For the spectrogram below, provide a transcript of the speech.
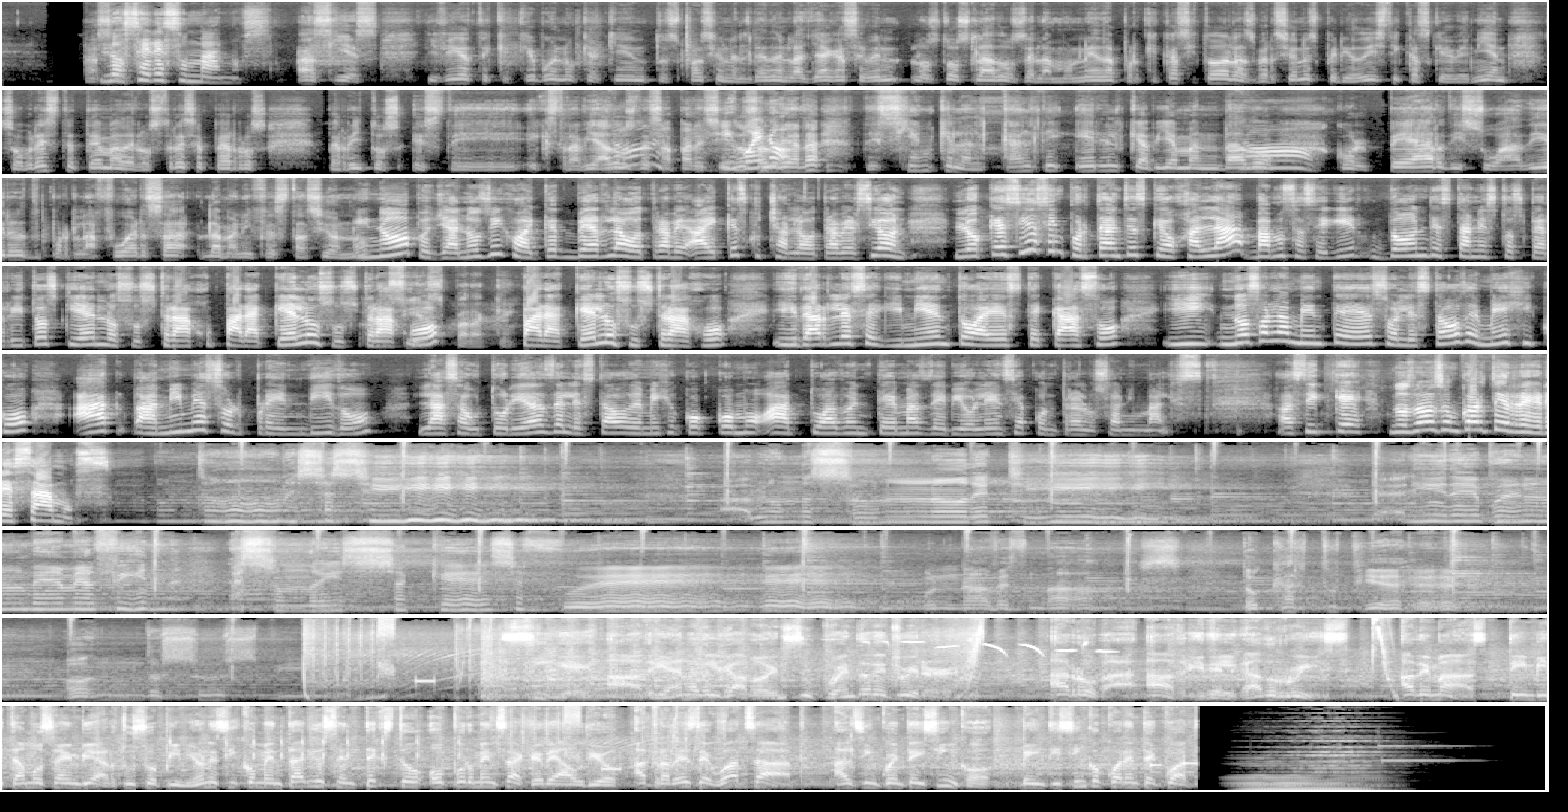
los seres humanos. Así es. Y fíjate que qué bueno que aquí en tu espacio, en el dedo en la llaga, se ven los dos lados de la moneda, porque casi todas las versiones periodísticas que venían sobre este tema de los 13 perros, perritos este, extraviados, desaparecidos, Adriana, decían que el alcalde era el que había mandado golpear, disuadir por la fuerza la manifestación, ¿no? Y no, pues ya nos dijo, hay que ver la otra, hay que escuchar la otra versión. Lo que sí es importante es que ojalá vamos a seguir dónde están estos perritos, quién los sustrajo, para qué lo sustrajo, ¿para qué? para qué lo sustrajo y darle seguimiento a este caso. Y no solamente eso, el Estado de México ha, a mí me ha sorprendido las autoridades del Estado de México cómo ha actuado en temas de violencia contra los animales. Así que nos vamos a un corte y regresamos. así, hablando solo de ti. Ven y devuélveme al fin la sonrisa que se fue. Una vez más, tocar tu piel, hondo suspiro. Sigue a Adriana Delgado en su cuenta de Twitter arroba Adri Delgado Ruiz. Además, te invitamos a enviar tus opiniones y comentarios en texto o por mensaje de audio a través de WhatsApp al 55 2544.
